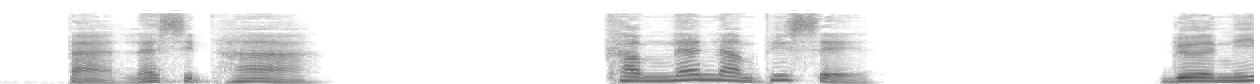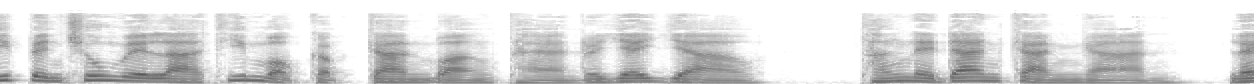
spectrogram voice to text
4 8 และ 15 คำแนะนำพิเศษ เดือนนี้เป็นช่วงเวลาที่เหมาะกับการวางแผนระยะยาว ทั้งในด้านการงานและ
